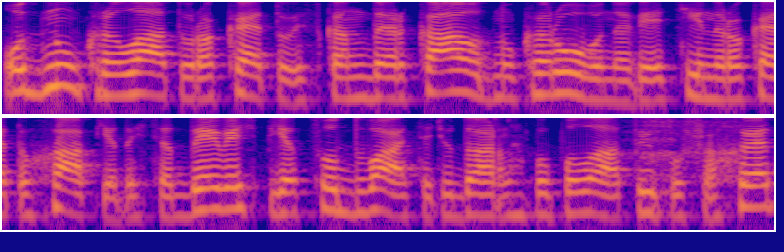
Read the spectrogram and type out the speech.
одну крилату ракету «Іскандер-К», одну керовану авіаційну ракету Х-59, 520 ударних БПЛА типу «Шахет»,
